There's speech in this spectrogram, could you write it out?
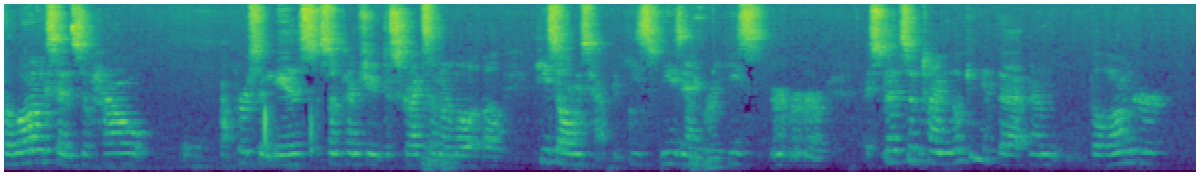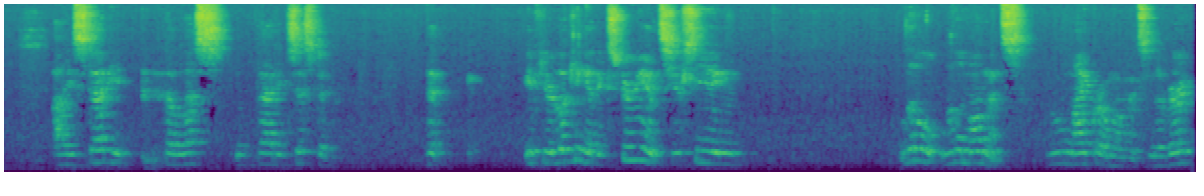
the long sense of how a person is. Sometimes you describe someone well, well he's always happy. He's he's angry. He's uh, uh, uh spent some time looking at that, and the longer I studied, the less that existed. That if you're looking at experience, you're seeing little little moments, little micro moments, and they're very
